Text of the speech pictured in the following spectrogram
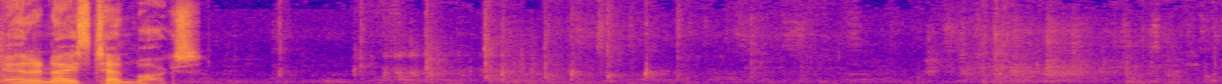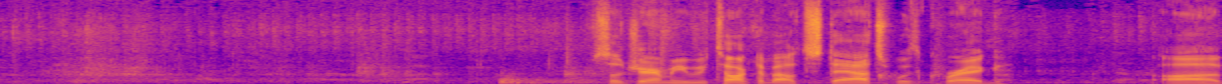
And a nice ten bucks. So, Jeremy, we talked about stats with Craig uh,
